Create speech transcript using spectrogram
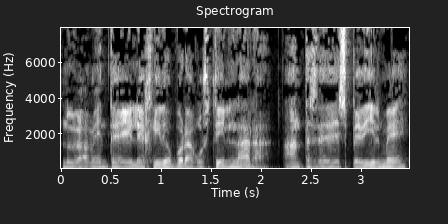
nuevamente elegido por Agustín Lara. Antes de despedirme,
